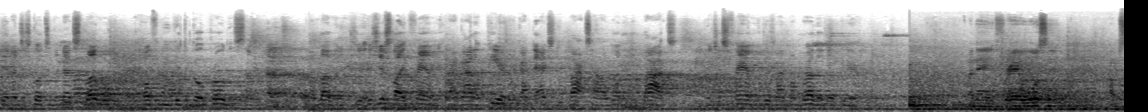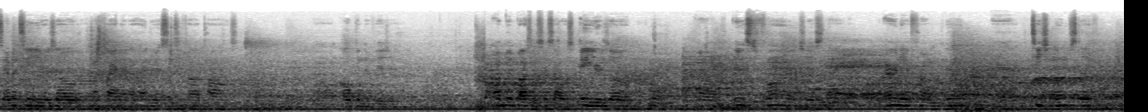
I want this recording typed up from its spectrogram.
then I just go to the next level and hopefully get to go pro this summer. I love it. It's just like family. I got up here, I got to actually box how I wanted to box. It's just family, just like my brothers up here. My name is Fred Wilson. I'm 17 years old. I'm fighting at 165 pounds, um, open division. I've been boxing since I was eight years old. Um, it's fun, just like learning from them and teaching them stuff.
